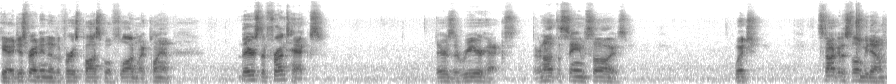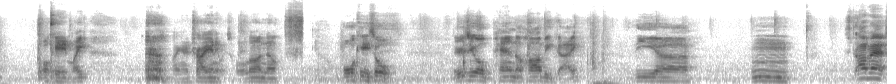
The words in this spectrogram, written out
Okay, I just ran into the first possible flaw in my plan. There's the front hex, there's the rear hex. They're not the same size. Which, it's not gonna slow me down. Okay, Mike. I'm gonna try anyways. Hold on now. Okay, so there's the old Panda Hobby guy. The uh, hmm, stop it.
